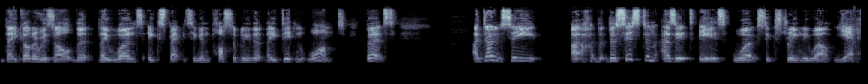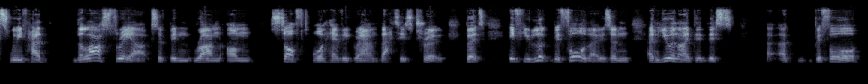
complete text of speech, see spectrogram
they got a result that they weren't expecting and possibly that they didn't want, but. I don't see uh, the system as it is works extremely well. Yes, we've had the last three arcs have been run on soft or heavy ground. That is true. But if you look before those, and and you and I did this uh, uh before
